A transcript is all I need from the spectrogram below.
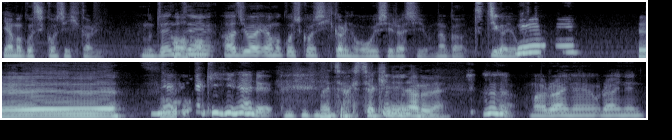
山越コシヒカリ。もう全然味は山越コシヒカリの方が美味しいらしいよ。なんか土が良くて、えへえー、めちゃくちゃ気になる。めちゃくちゃ気になるね。まあ、まあ来年来年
